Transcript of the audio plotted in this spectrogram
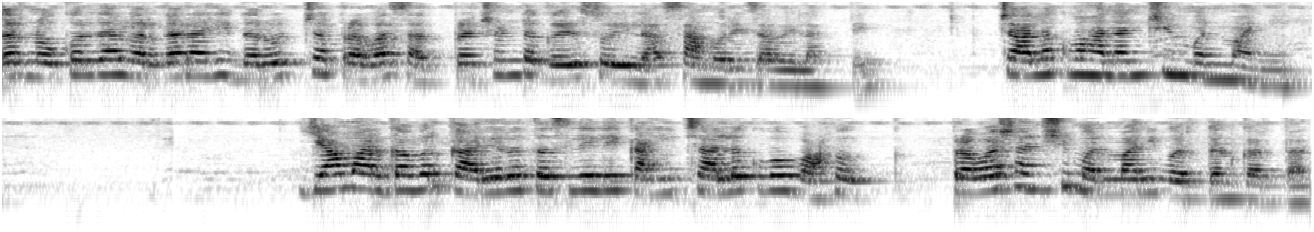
तर नोकरदार वर्गालाही दररोजच्या प्रवासात प्रचंड गैरसोयीला सामोरे जावे लागते. चालक वाहनांची मनमानी. या मार्गावर कार्यरत असलेले काही चालक व वाहक प्रवाशांशी मनमानी वर्तन करतात.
